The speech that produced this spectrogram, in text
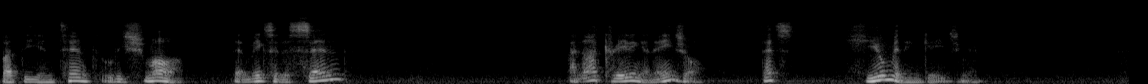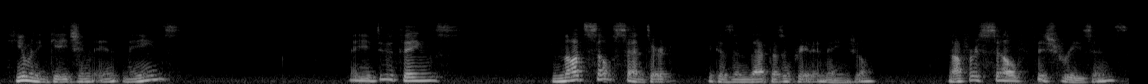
but the intent, lishma, that makes it ascend. I'm not creating an angel. That's human engagement. Human engagement means that you do things not self-centered, because then that doesn't create an angel, not for selfish reasons,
